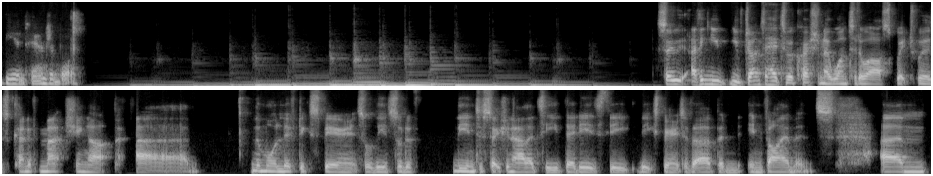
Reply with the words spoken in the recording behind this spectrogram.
the intangible. So I think you, have jumped ahead to a question I wanted to ask, which was kind of matching up uh, the more lived experience or the sort of the intersectionality that is the the experience of urban environments. Um,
